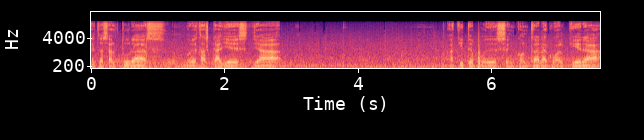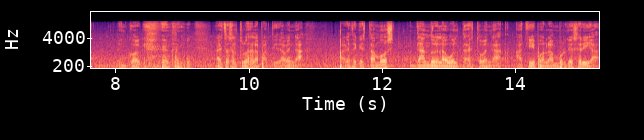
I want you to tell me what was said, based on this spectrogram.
A estas alturas, por estas calles, ya aquí te puedes encontrar a cualquiera en cualquier a estas alturas de la partida. Venga, parece que estamos dándole la vuelta a esto. Venga, aquí por la hamburguesería.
